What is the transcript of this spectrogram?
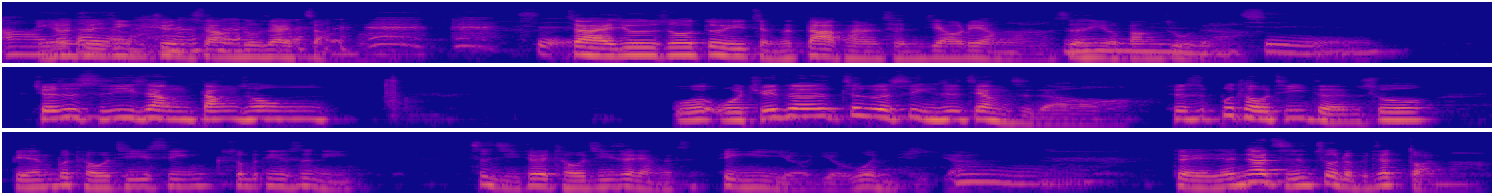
哦、你看最近券商都在 涨嘛，是。再来就是说，对于整个大盘的成交量啊，是很有帮助的啊。嗯、是。就是实际上当中，我我觉得这个事情是这样子的哦，就是不投机的人说别人不投机，是因说不定是你自己对投机这两个字定义有有问题啊。嗯。对，人家只是做的比较短嘛，哦。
